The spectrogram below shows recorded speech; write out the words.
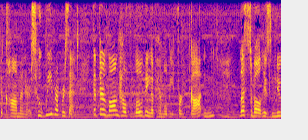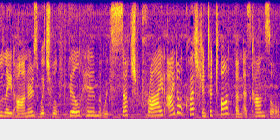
the commoners, who we represent, that their long held loathing of him will be forgotten. Lest of all his new laid honors, which will fill him with such pride, I don't question to taunt them as consul.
